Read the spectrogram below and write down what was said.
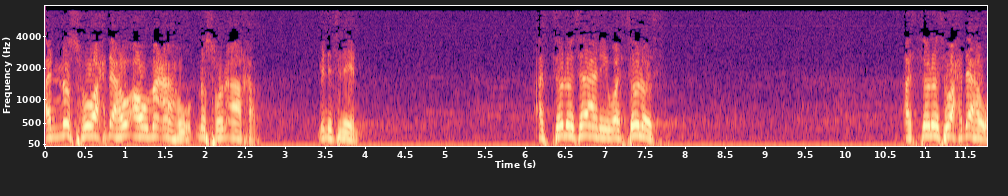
النصف وحده أو معه نصف آخر من اثنين. الثلثان والثلث. الثلث وحده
